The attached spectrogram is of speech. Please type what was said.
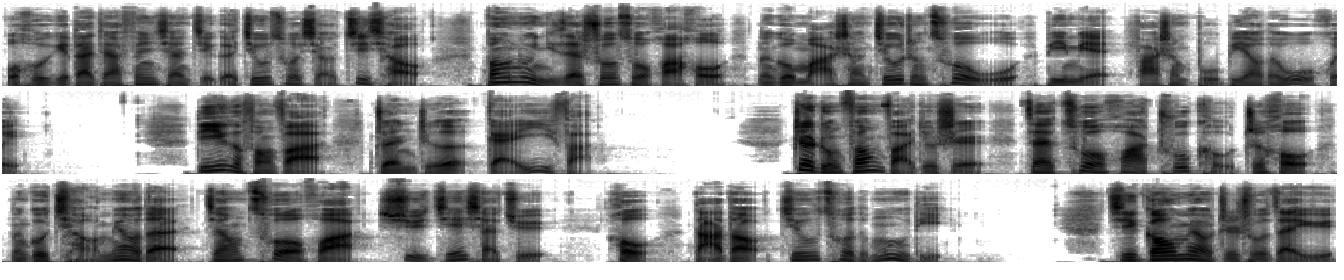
我会给大家分享几个纠错小技巧，帮助你在说错话后能够马上纠正错误，避免发生不必要的误会。第一个方法：转折改译法。这种方法就是在错话出口之后，能够巧妙地将错话续接下去，后达到纠错的目的。其高妙之处在于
